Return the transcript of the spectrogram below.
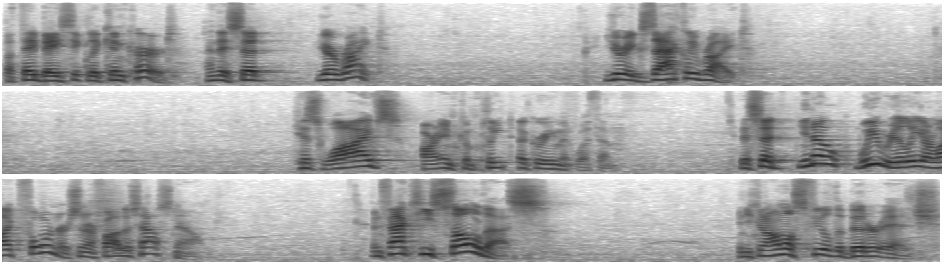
but they basically concurred. And they said, You're right. You're exactly right. His wives are in complete agreement with him. They said, You know, we really are like foreigners in our father's house now. In fact, he sold us. And you can almost feel the bitter edge.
